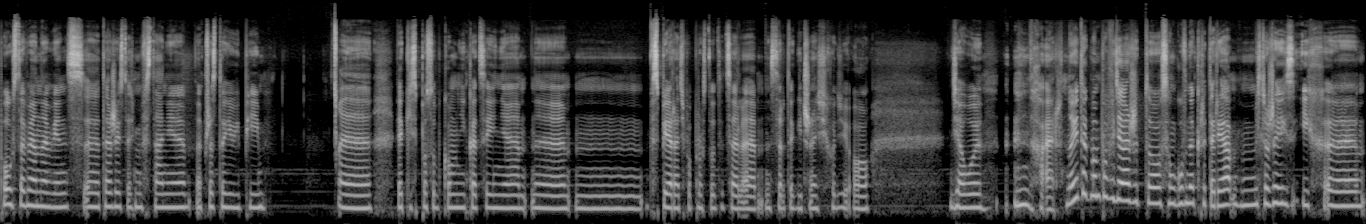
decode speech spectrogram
poustawiane, więc e, też jesteśmy w stanie przez to EVP e, w jakiś sposób komunikacyjnie mm, wspierać po prostu te cele strategiczne, jeśli chodzi o działy HR. No i tak bym powiedziała, że to są główne kryteria. Myślę, że ich, ich e,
